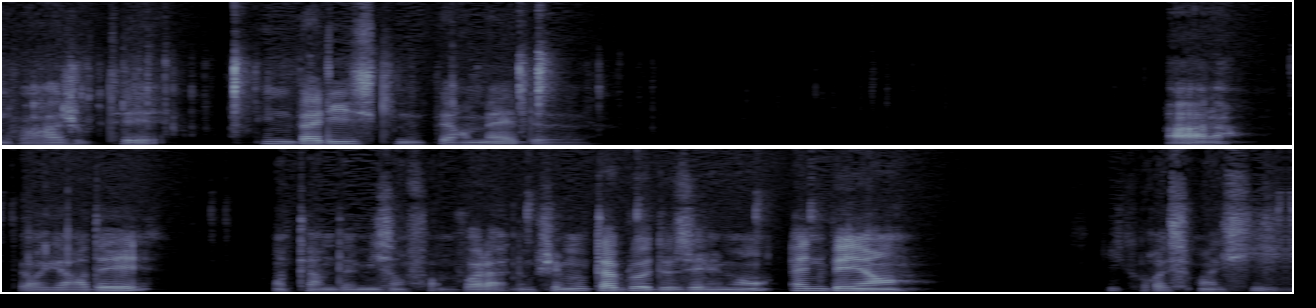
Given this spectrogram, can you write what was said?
on va rajouter une balise qui nous permet de regarder en termes de mise en forme. Voilà, donc j'ai mon tableau à deux éléments. NB1, qui correspond ici,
